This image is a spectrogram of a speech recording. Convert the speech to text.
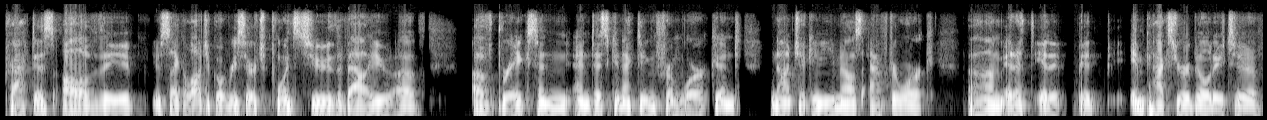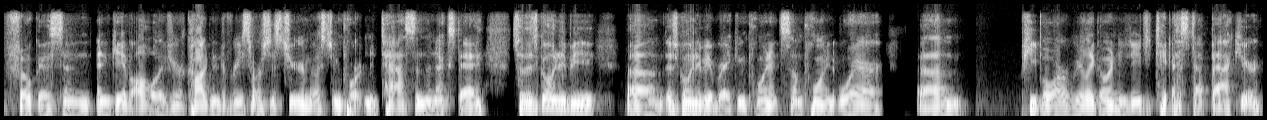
practice. All of the you know, psychological research points to the value of of breaks and and disconnecting from work and not checking emails after work um, it, it it impacts your ability to focus and and give all of your cognitive resources to your most important tasks in the next day so there's going to be um, there's going to be a breaking point at some point where um, people are really going to need to take a step back here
